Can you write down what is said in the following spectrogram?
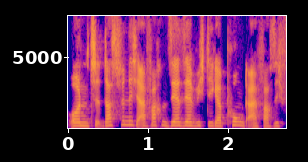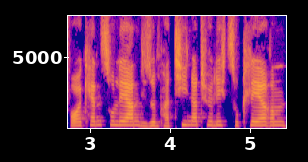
Und das finde ich einfach ein sehr, sehr wichtiger Punkt, einfach sich vorher kennenzulernen, die Sympathie natürlich zu klären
